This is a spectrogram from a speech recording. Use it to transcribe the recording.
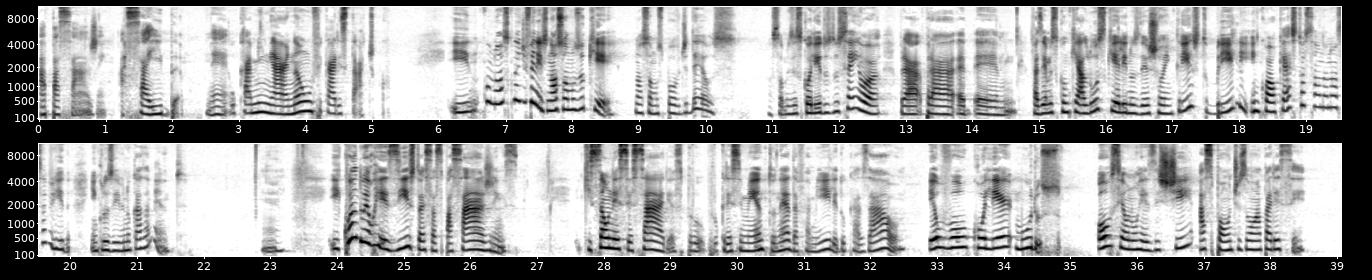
A passagem, a saída, né? o caminhar, não o ficar estático. E conosco não é diferente. Nós somos o quê? Nós somos povo de Deus. Nós somos escolhidos do Senhor para é, é, fazermos com que a luz que Ele nos deixou em Cristo brilhe em qualquer situação da nossa vida, inclusive no casamento. É. E quando eu resisto a essas passagens que são necessárias para o crescimento né, da família, do casal, eu vou colher muros. Ou, se eu não resistir, as pontes vão aparecer.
